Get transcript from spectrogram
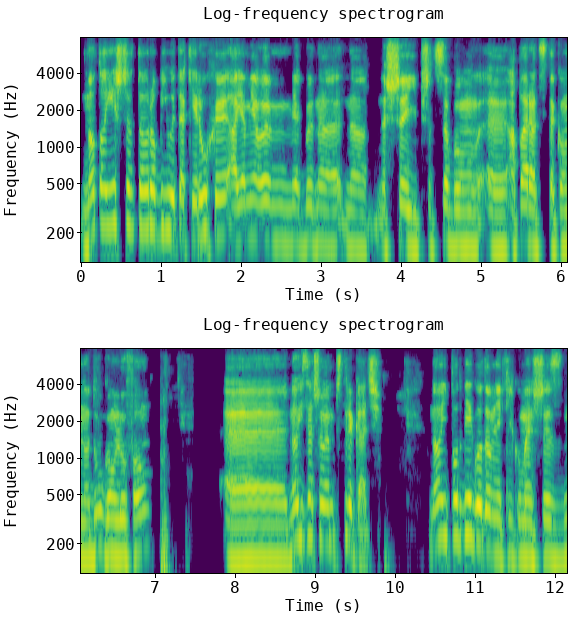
no to jeszcze to robiły takie ruchy, a ja miałem jakby na, na, na szyi przed sobą e, aparat z taką no, długą lufą. E, no i zacząłem pstrykać. No i podbiegło do mnie kilku mężczyzn,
